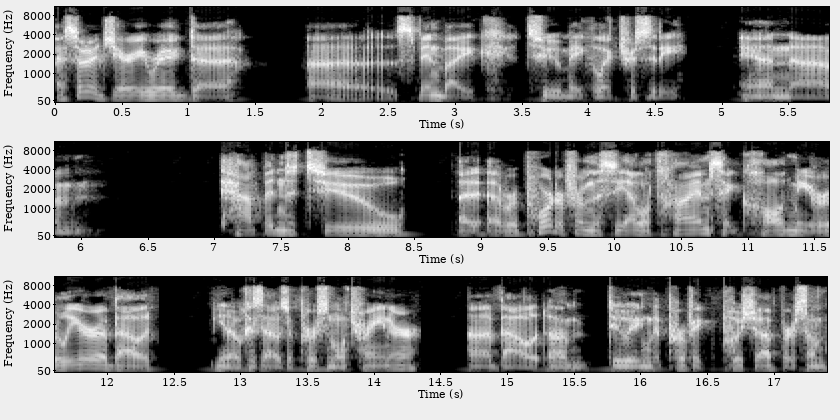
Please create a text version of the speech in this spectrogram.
I sort of jerry rigged a, a, spin bike to make electricity, and um, happened to a, a reporter from the Seattle Times had called me earlier about you know because I was a personal trainer uh, about um, doing the perfect push up or some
